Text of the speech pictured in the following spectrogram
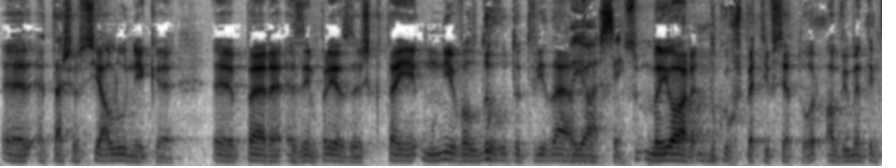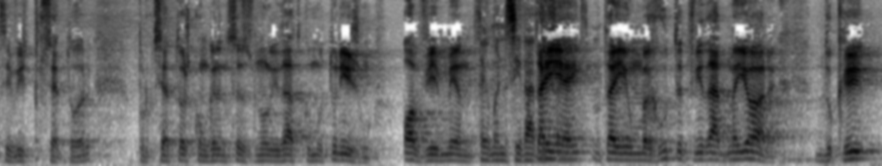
a, eh, taxa social única eh, para as empresas que têm um nível de rotatividade maior, maior do que o respectivo setor. Obviamente tem que ser visto por setor, porque setores com grande sazonalidade como o turismo, obviamente, tem uma necessidade têm, têm uma rotatividade maior do que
